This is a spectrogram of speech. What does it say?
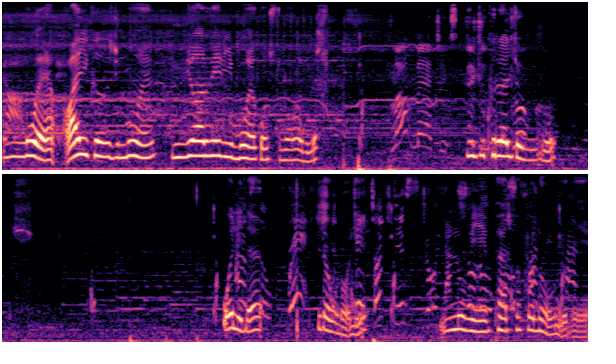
Moe, ay kılıcı Moe. Dünyanın en iyi Moe kostümü olabilir. Gücü kraliçe Juju. Oli de Firavun Oli. Lumi, Persephone Lumi.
